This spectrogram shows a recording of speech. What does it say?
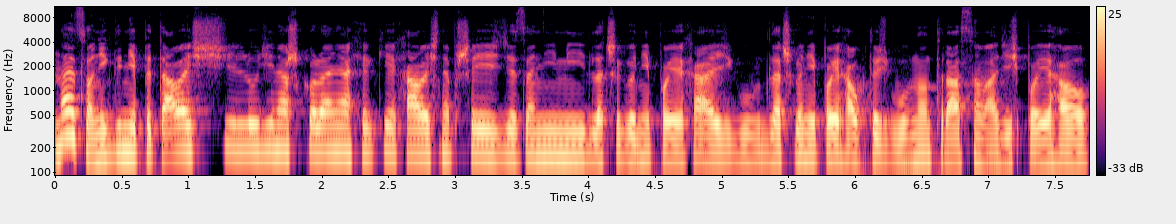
No ale co, nigdy nie pytałeś ludzi na szkoleniach, jak jechałeś na przejeździe za nimi, dlaczego nie pojechałeś, dlaczego nie pojechał ktoś główną trasą, a gdzieś pojechał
